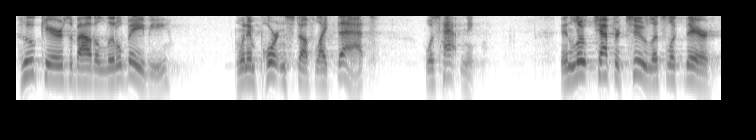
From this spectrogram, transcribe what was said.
Who cares about a little baby when important stuff like that was happening? In Luke chapter 2, let's look there.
